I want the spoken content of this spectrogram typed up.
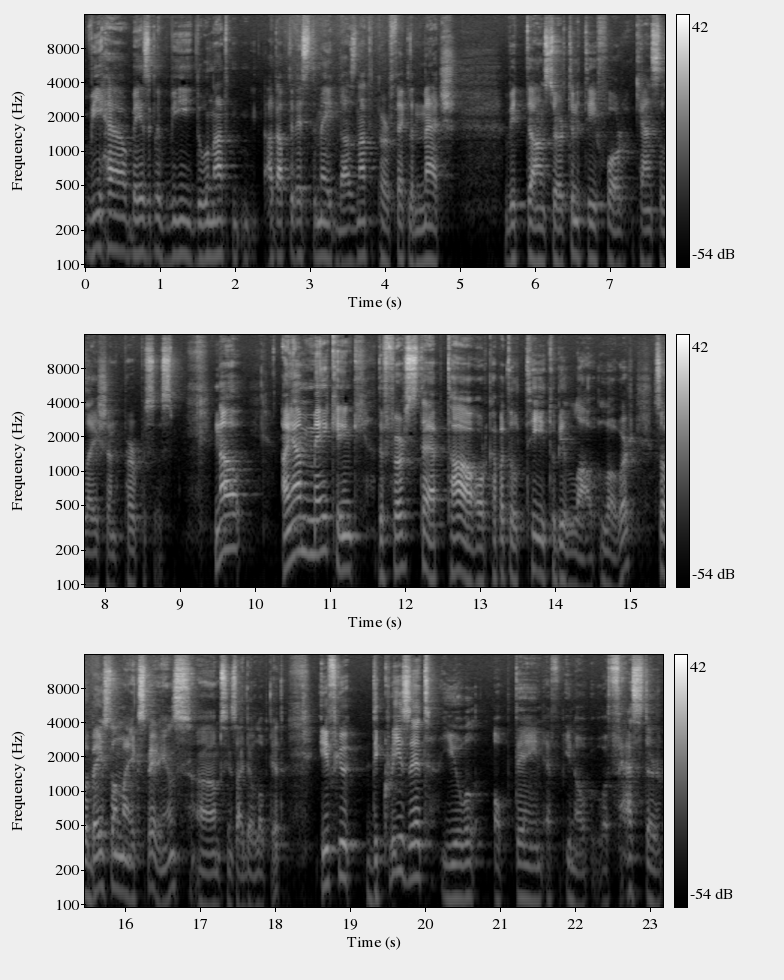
we have basically, we do not, adaptive estimate does not perfectly match with the uncertainty for cancellation purposes. Now, I am making the first step tau or capital T to be low, lower. So based on my experience, um, since I developed it, if you decrease it, you will obtain a, you know, a faster,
